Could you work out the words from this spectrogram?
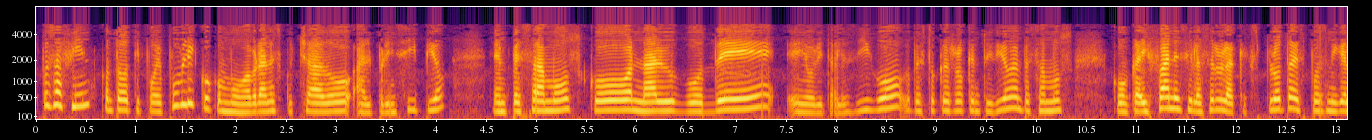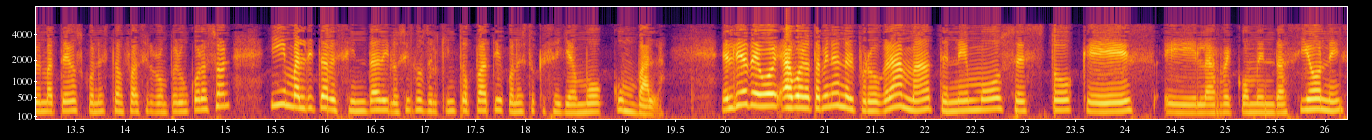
pues afín con todo tipo de público, como habrán escuchado al principio. Empezamos con algo de, eh, ahorita les digo, de esto que es rock en tu idioma, empezamos con Caifanes y la célula que explota, después Miguel Mateos con Es tan fácil romper un corazón y Maldita vecindad y los hijos del quinto patio con esto que se llamó Kumbala. El día de hoy, ah bueno, también en el programa tenemos esto que es eh, las recomendaciones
